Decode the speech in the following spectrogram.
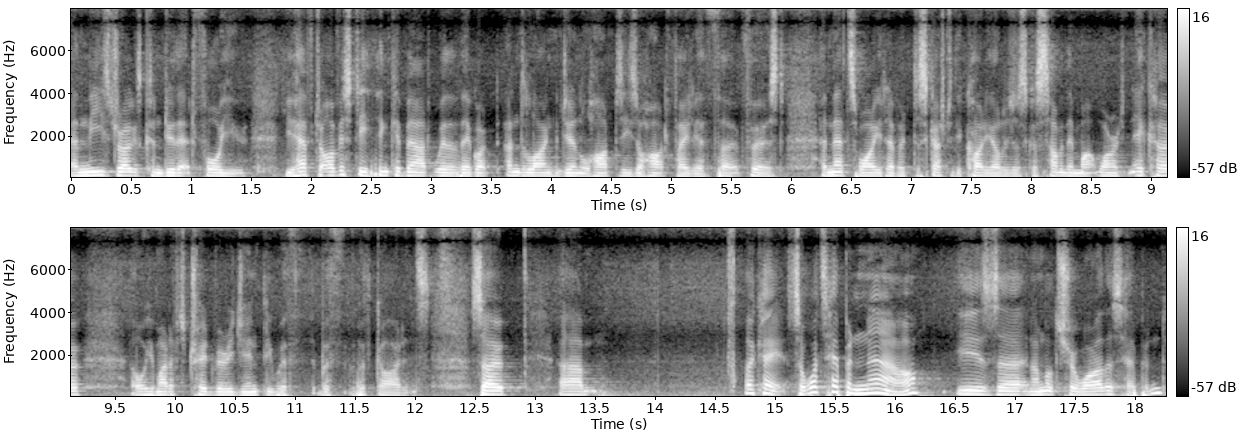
and these drugs can do that for you. You have to obviously think about whether they've got underlying congenital heart disease or heart failure first, and that's why you'd have a discussion with your cardiologist because some of them might warrant an echo, or you might have to tread very gently with, with, with guidance. So. Um, Okay, so what's happened now is, uh, and I'm not sure why this happened,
